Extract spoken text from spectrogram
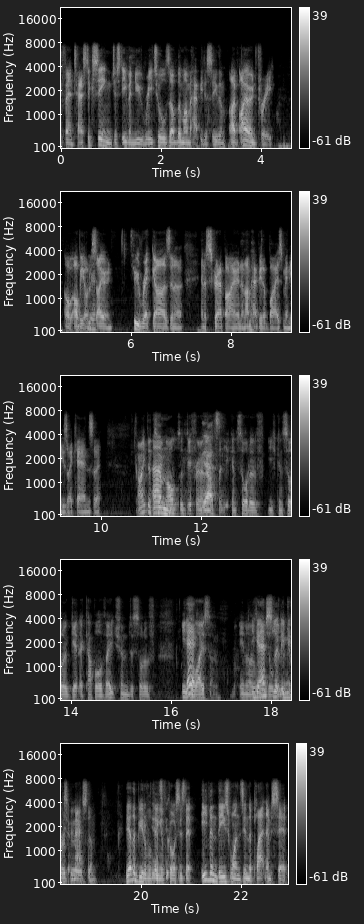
fantastic. Seeing just even new retools of them, I'm happy to see them. I, I own three. I'll, I'll be honest, Yeah. I own two Wreck-Gars and a and a Scrap Iron, and I'm happy to buy as many as I can. So I think the two Um, molds are different yeah, enough that you can sort of you can sort of get a couple of each and just sort of interlace them. In a, you can absolutely mix and match them. The other beautiful Yeah, thing, of good. course, is that even these ones in the Platinum set,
